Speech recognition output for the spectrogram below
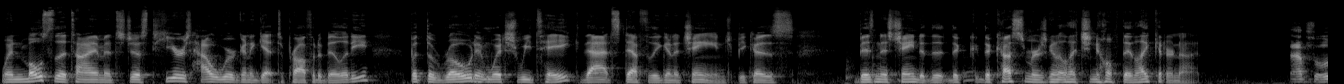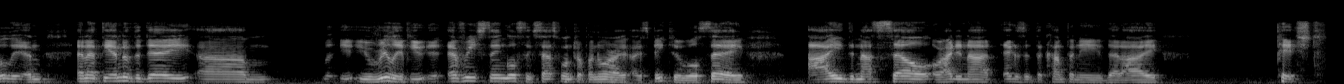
when most of the time it's just here's how we're going to get to profitability, but the road in mm-hmm. which we take, that's definitely going to change because business change the the, the customer is going to let you know if they like it or not. Absolutely. And and at the end of the day, um, you, you really if you every single successful entrepreneur I, I speak to will say I did not sell or I did not exit the company that I pitched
